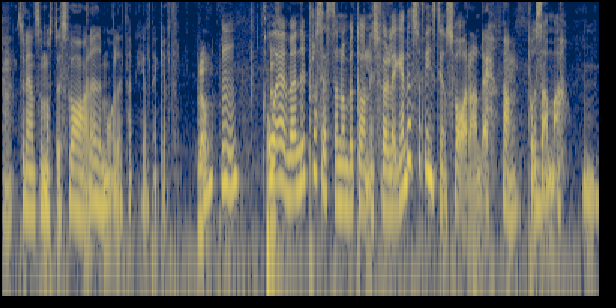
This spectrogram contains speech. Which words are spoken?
Mm. Så den som måste svara i målet helt enkelt. Bra. Mm. Och även i processen om betalningsföreläggande så finns det en svarande Ja. på, samma, Mm.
